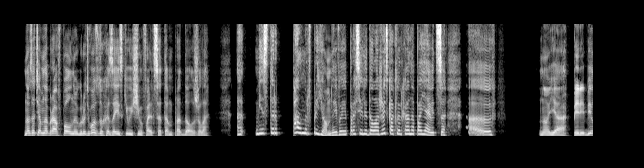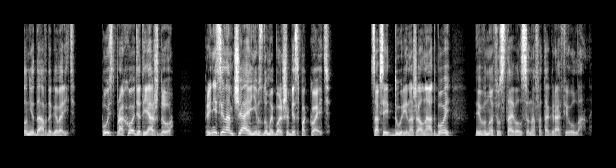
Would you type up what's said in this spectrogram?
но затем, набрав полную грудь воздуха, заискивающим фальцетом продолжила. «А, «Мистер Палмер в приемной. Вы просили доложить, как только она появится. А...» Но я перебил, не дав договорить. «Пусть проходит, я жду. Принеси нам чай и не вздумай больше беспокоить». Со всей дури нажал на отбой и вновь уставился на фотографию Ланы.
